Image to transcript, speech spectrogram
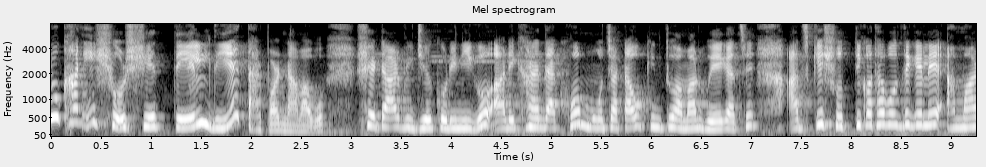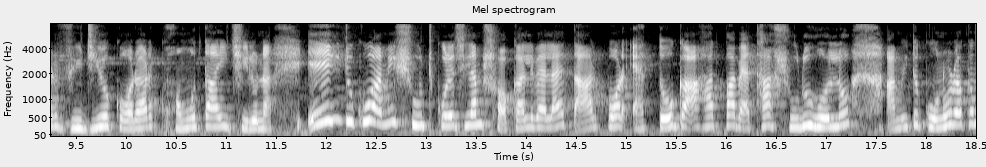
একটুখানি সর্ষের তেল দিয়ে তারপর নামাবো। সেটা আর ভিডিও করিনি গো। আর এখানে দেখো, মোচাটাও কিন্তু আমার হয়ে গেছে। আজকে সত্যি কথা বলতে গেলে আমার ভিডিও করার ক্ষমতাই ছিল না। এইটুকু আমি শ্যুট করেছিলাম সকালবেলায়, তারপর এত গা হাত পা ব্যথা শুরু হলো। আমি তো কোনো রকম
